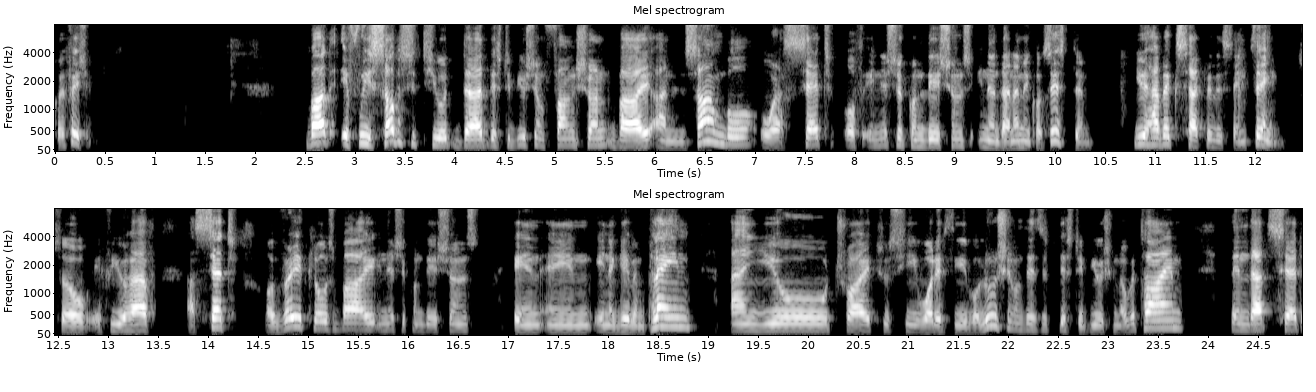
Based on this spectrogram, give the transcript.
coefficient. But if we substitute that distribution function by an ensemble or a set of initial conditions in a dynamical system, you have exactly the same thing. So if you have a set of very close by initial conditions in, in, in a given plane, and you try to see what is the evolution of this distribution over time, then that set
